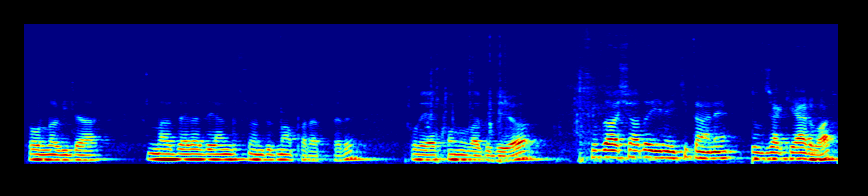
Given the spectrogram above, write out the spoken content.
tornavida. Şunlar da herhalde yangın söndürme aparatları. Buraya konulabiliyor. Şurada aşağıda yine iki tane açılacak yer var.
